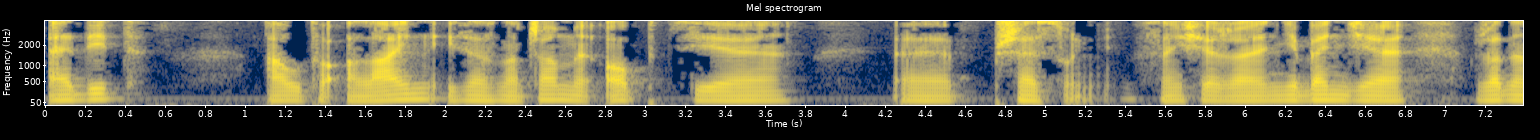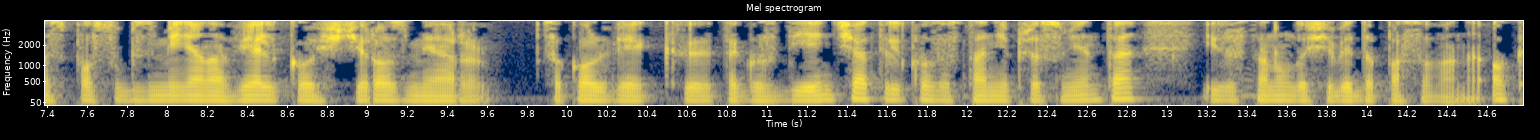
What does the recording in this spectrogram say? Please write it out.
Edit, Auto Align i zaznaczamy opcję e, przesuń. W sensie, że nie będzie w żaden sposób zmieniana wielkość, rozmiar cokolwiek tego zdjęcia, tylko zostanie przesunięte i zostaną do siebie dopasowane. Ok,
